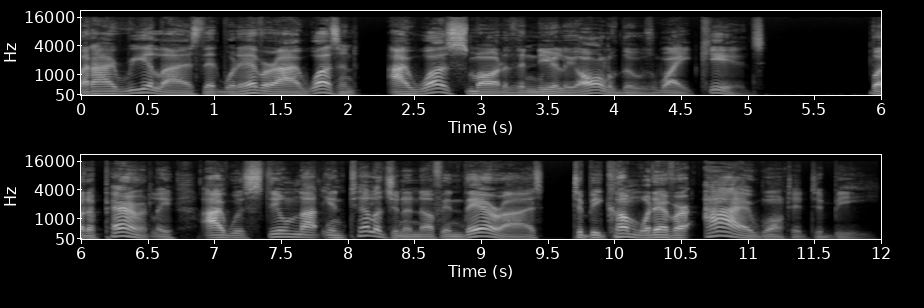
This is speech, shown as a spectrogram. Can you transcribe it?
but I realized that whatever I wasn't, I was smarter than nearly all of those white kids. But apparently, I was still not intelligent enough in their eyes to become whatever I wanted to be.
